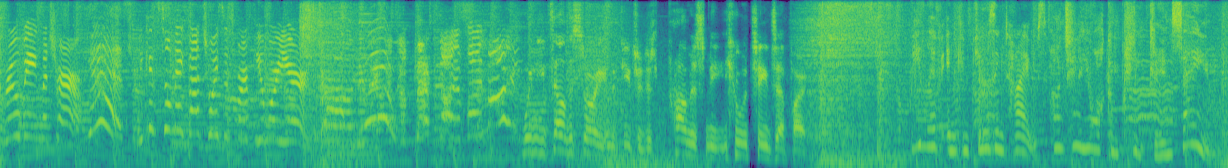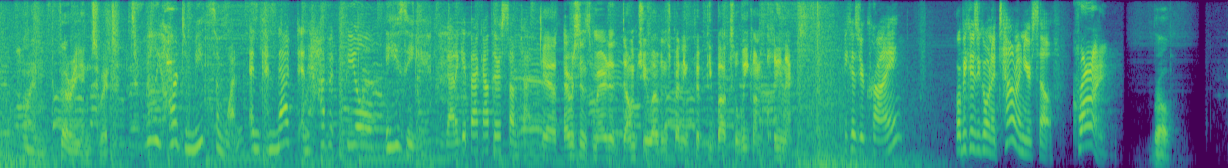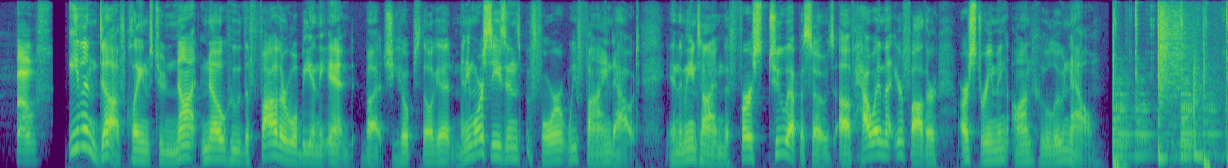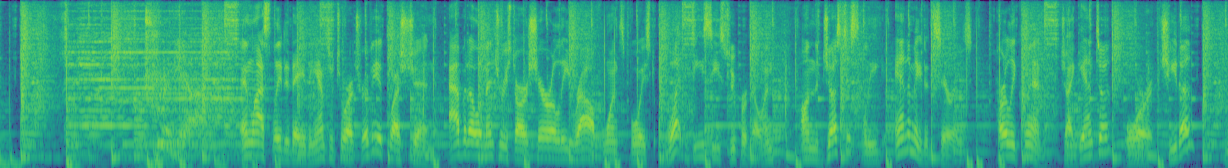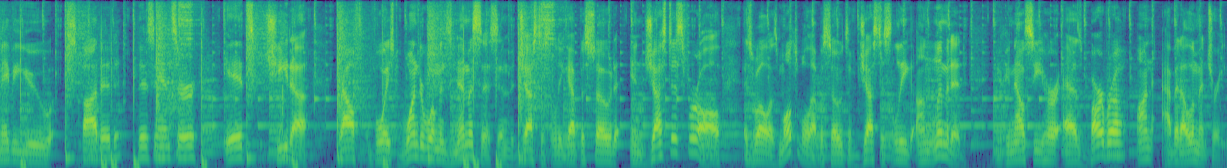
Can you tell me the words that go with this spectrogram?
Screw being mature. Yes, we can still make bad choices for a few more years. This is the best night of my life! When you tell the story in the future, just promise me you will change that part. We live in confusing times. Valentina, you are completely insane. I am very into it. It's really hard to meet someone and connect and have it feel easy. You gotta get back out there sometime. Yeah, ever since Meredith dumped you, I've been spending 50 bucks a week on Kleenex. Because you're crying? Or because you're going to town on yourself? Crying. Bro. Both. Even Duff claims to not know who the father will be in the end, but she hopes they'll get many more seasons before we find out. In the meantime, the first two episodes of How I Met Your Father are streaming on Hulu now. Trivia. And lastly today, the answer to our trivia question. Abbott Elementary star Cheryl Lee Ralph once voiced what DC supervillain on the Justice League animated series? Harley Quinn, Giganta, or Cheetah? Maybe you spotted this answer. It's Cheetah. Ralph voiced Wonder Woman's nemesis in the Justice League episode Injustice for All, as well as multiple episodes of Justice League Unlimited. You can now see her as Barbara on Abbott Elementary.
